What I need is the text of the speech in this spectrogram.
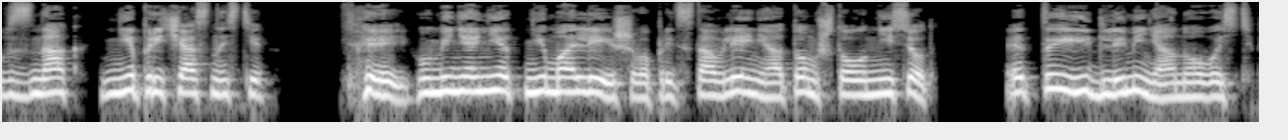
в знак непричастности. Эй, у меня нет ни малейшего представления о том, что он несет. Это и для меня новость.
